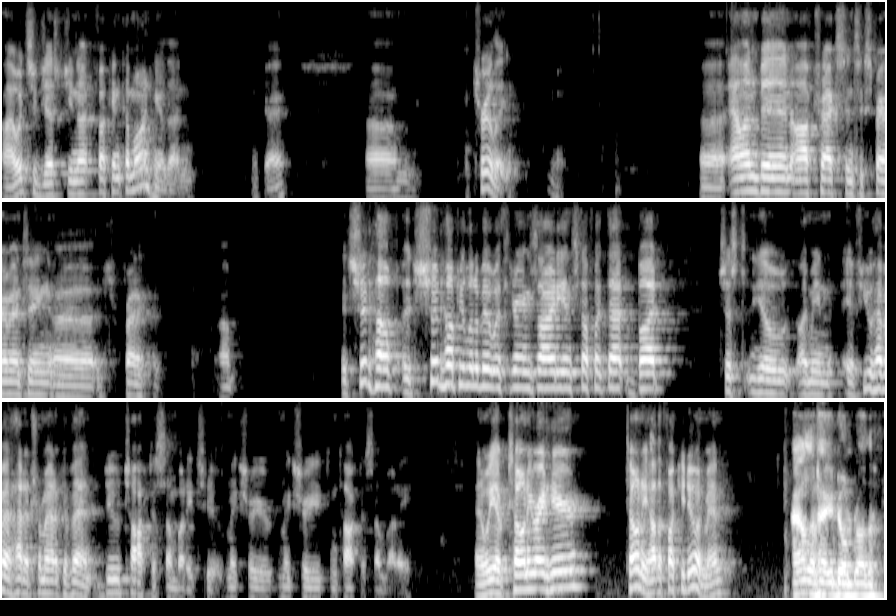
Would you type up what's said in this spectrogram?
I would suggest you not fucking come on here then. Okay. Um, truly. Uh, Alan been off track since experimenting. Uh, um, it should help. It should help you a little bit with your anxiety and stuff like that. But just you know, I mean, if you haven't had a traumatic event, do talk to somebody too. Make sure you make sure you can talk to somebody. And we have Tony right here. Tony, how the fuck you doing, man? Alan, how you doing, brother?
